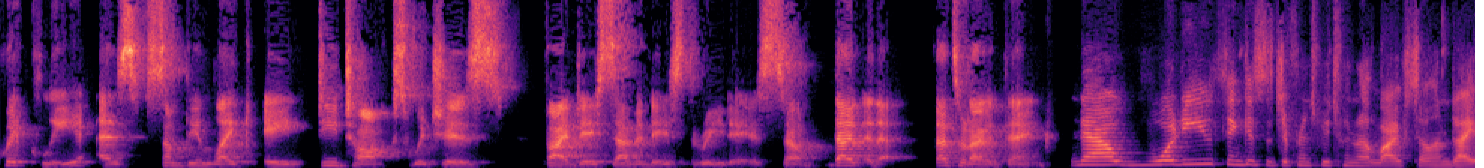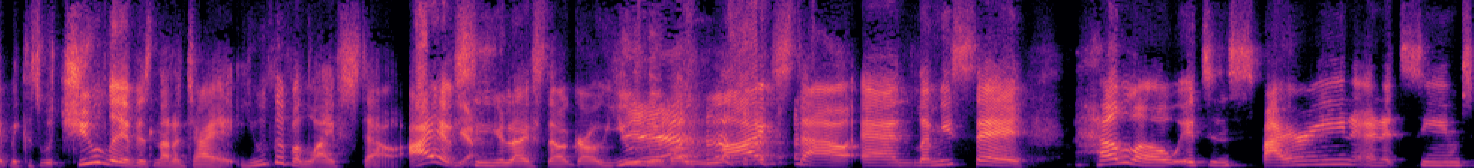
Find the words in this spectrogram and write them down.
quickly as something like a detox, which is five days, seven days, three days. So that, that that's what I would think. Now, what do you think is the difference between a lifestyle and diet? Because what you live is not a diet. You live a lifestyle. I have yeah. seen your lifestyle, girl. You yeah. live a lifestyle. And let me say, hello, it's inspiring and it seems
